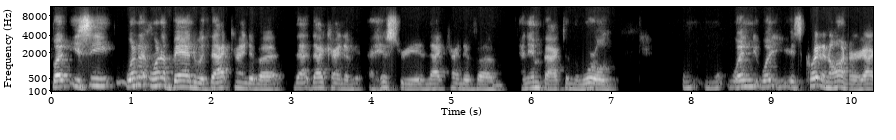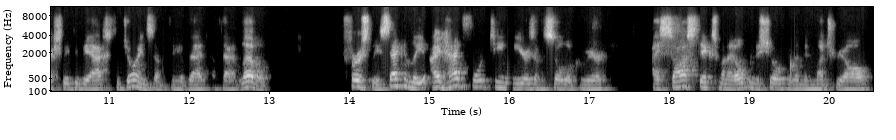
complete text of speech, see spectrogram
But you see, when a, when a band with that kind of a that that kind of a history and that kind of um, an impact in the world, when what it's quite an honor actually to be asked to join something of that of that level. Firstly, secondly, I'd had 14 years of a solo career. I saw Styx when I opened a show for them in Montreal,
